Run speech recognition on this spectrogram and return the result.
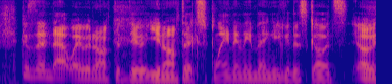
Because then that way we don't have to do. You don't have to explain anything. You can just go. It's oh,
